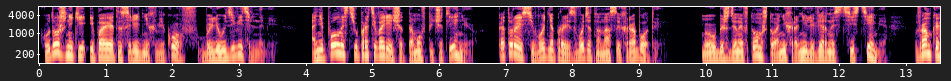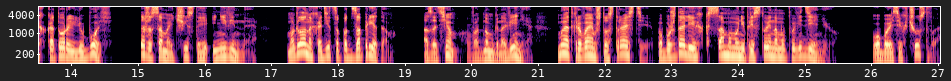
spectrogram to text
Художники и поэты средних веков были удивительными. Они полностью противоречат тому впечатлению, которое сегодня производят на нас их работы. Мы убеждены в том, что они хранили верность системе, в рамках которой любовь, даже самая чистая и невинная, могла находиться под запретом, а затем, в одно мгновение, мы открываем, что страсти побуждали их к самому непристойному поведению. Оба этих чувства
